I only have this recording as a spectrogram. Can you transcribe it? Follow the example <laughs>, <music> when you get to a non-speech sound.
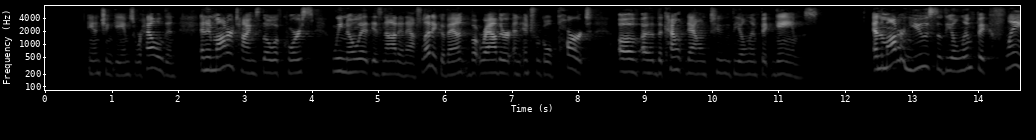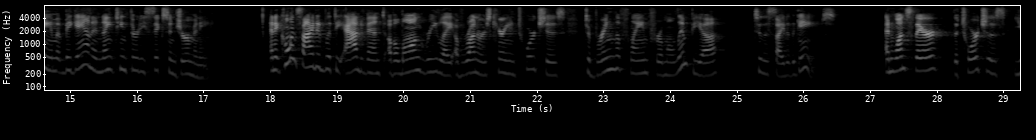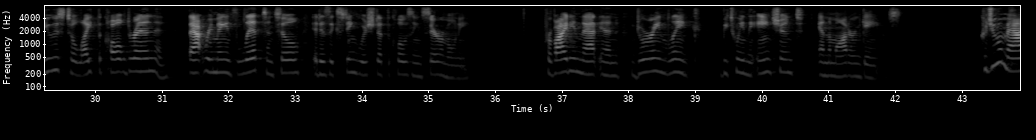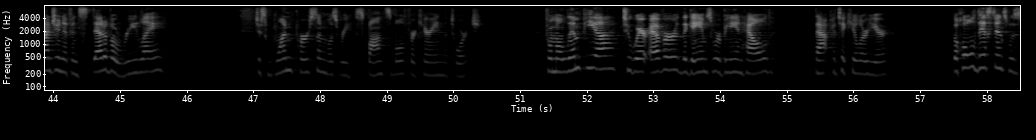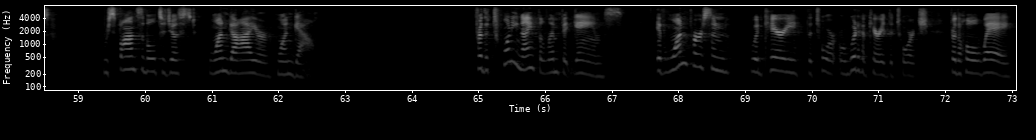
ancient games were held. And, and in modern times, though, of course, we know it is not an athletic event, but rather an integral part of uh, the countdown to the Olympic Games. And the modern use of the Olympic flame began in 1936 in Germany. And it coincided with the advent of a long relay of runners carrying torches to bring the flame from Olympia to the site of the Games. And once there, the torch is used to light the cauldron, and that remains lit until it is extinguished at the closing ceremony, providing that enduring link between the ancient and the modern games. Could you imagine if instead of a relay, just one person was responsible for carrying the torch? From Olympia to wherever the games were being held that particular year? The whole distance was responsible to just one guy or one gal. For the 29th Olympic Games, if one person would carry the torch or would have carried the torch for the whole way,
